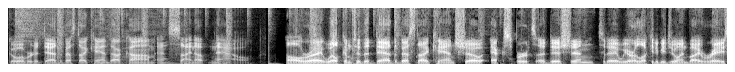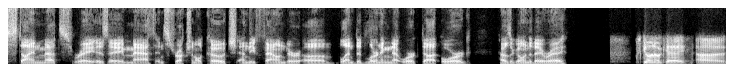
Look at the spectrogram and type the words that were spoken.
go over to dadthebestican.com and sign up now. All right, welcome to the Dad the Best I Can show experts edition. Today we are lucky to be joined by Ray Steinmetz. Ray is a math instructional coach and the founder of blendedlearningnetwork.org. How's it going today, Ray? It's going okay. Uh,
